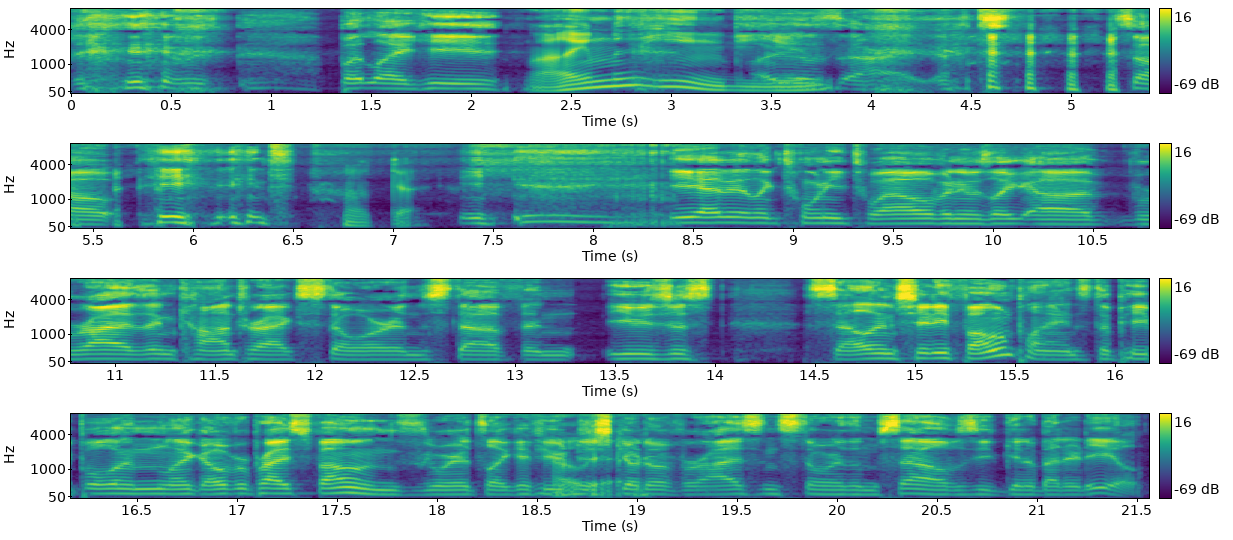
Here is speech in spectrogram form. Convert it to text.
It was- but like he, I'm he Indian. all right. so he, Okay. he he had it in like 2012, and it was like a Verizon contract store and stuff, and he was just selling shitty phone plans to people and like overpriced phones. Where it's like if you just yeah. go to a Verizon store themselves, you'd get a better deal.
